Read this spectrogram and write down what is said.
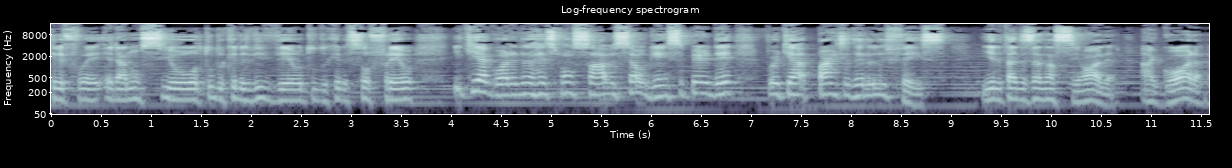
que ele foi, ele anunciou tudo que ele viveu, tudo que ele sofreu e que agora ele é responsável se alguém se perder, porque a parte dele ele fez. E ele está dizendo assim: olha, agora,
